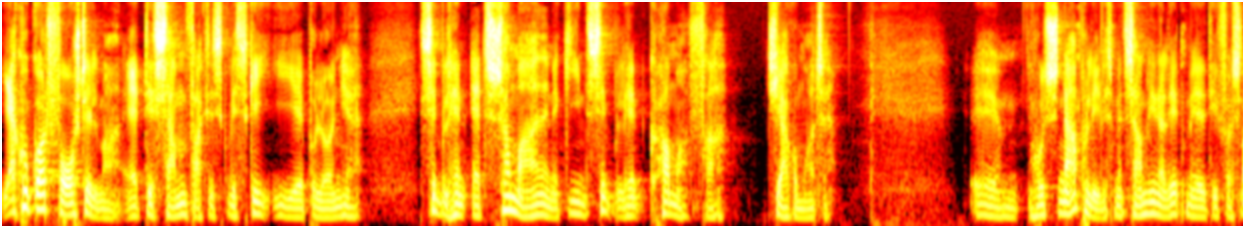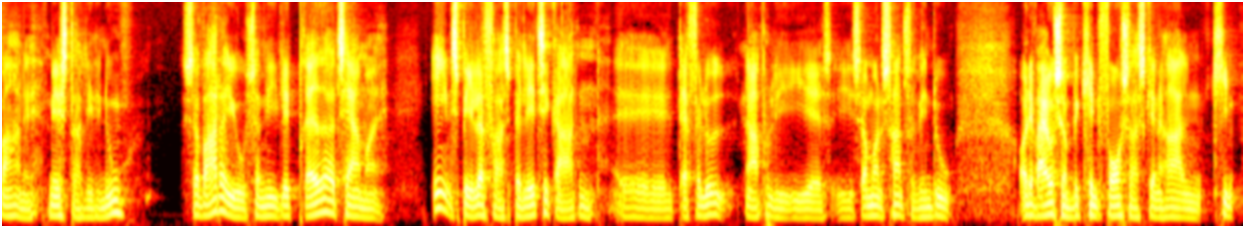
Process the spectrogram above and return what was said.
Jeg kunne godt forestille mig, at det samme faktisk vil ske i Bologna. Simpelthen, at så meget energien simpelthen kommer fra Thiago Motta. Hos Napoli, hvis man sammenligner lidt med de forsvarende mestre lidt endnu, så var der jo sådan i lidt bredere termer en spiller fra Spalletti Garden, øh, der forlod Napoli i, øh, i sommerens transfervindue, og det var jo som bekendt forsvarsgeneralen Kim,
